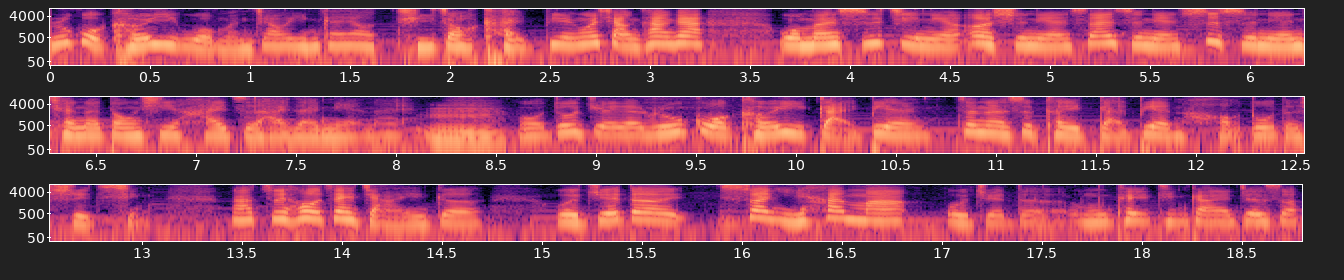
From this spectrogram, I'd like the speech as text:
如果可以，我们就应该要提早改变。我想看看我们十几年、二十年、三十年、四十年前的东西，孩子还在念呢。嗯，我都觉得如果可以改变，真的是可以改变好多的事情。那最后再讲一个，我觉得算遗憾吗？我觉得我们可以听看，就是说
